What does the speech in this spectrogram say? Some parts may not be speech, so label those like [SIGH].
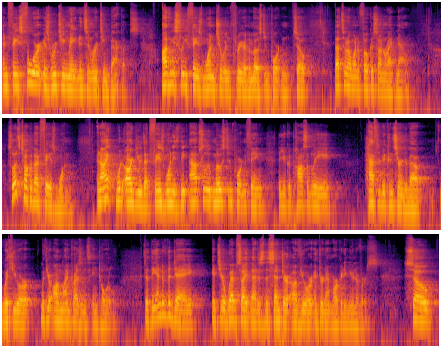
And phase four is routine maintenance and routine backups. Obviously, phase one, two, and three are the most important. So that's what I want to focus on right now. So let's talk about phase one. And I would argue that phase one is the absolute most important thing that you could possibly have to be concerned about with your, with your online presence in total. So at the end of the day, it's your website that is the center of your internet marketing universe. So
